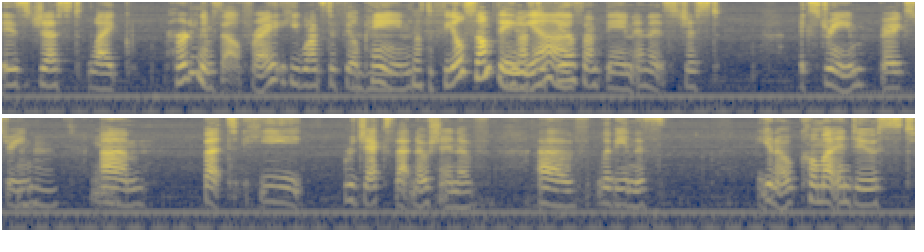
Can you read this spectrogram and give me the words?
is just like hurting himself, right? He wants to feel pain. he wants to feel something He wants yeah to feel something, and it's just. Extreme, very extreme. Yeah. Um, but he rejects that notion of of living this, you know, coma induced,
